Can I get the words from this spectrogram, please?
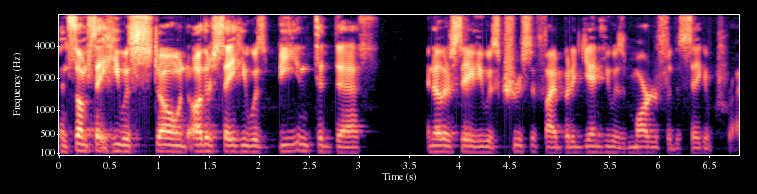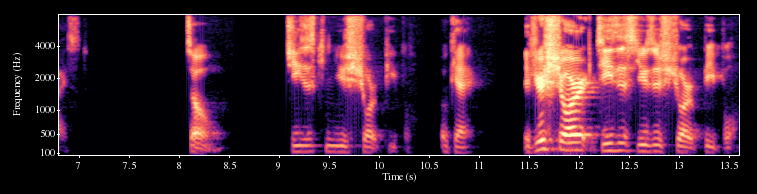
And some say he was stoned, others say he was beaten to death, and others say he was crucified, but again, he was martyred for the sake of Christ. So, Jesus can use short people, okay? If you're short, Jesus uses short people,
